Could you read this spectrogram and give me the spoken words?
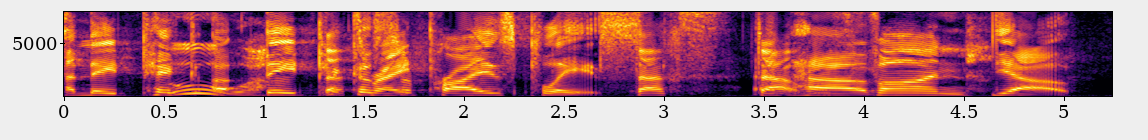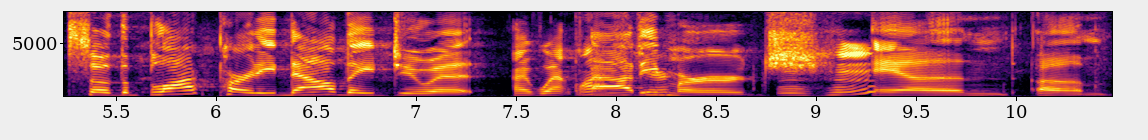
and they'd pick Ooh, a, they'd pick a right. surprise place. That's that have- was fun. yeah. So the block party now they do it I went last at year. Emerge, and um,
